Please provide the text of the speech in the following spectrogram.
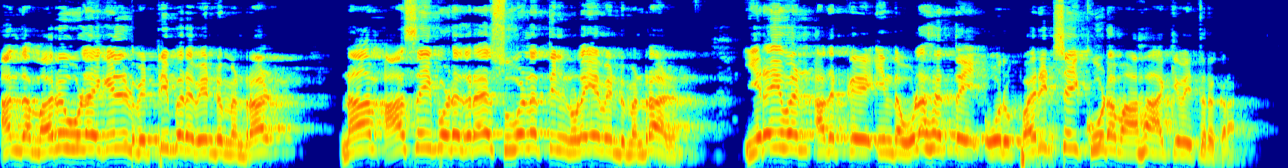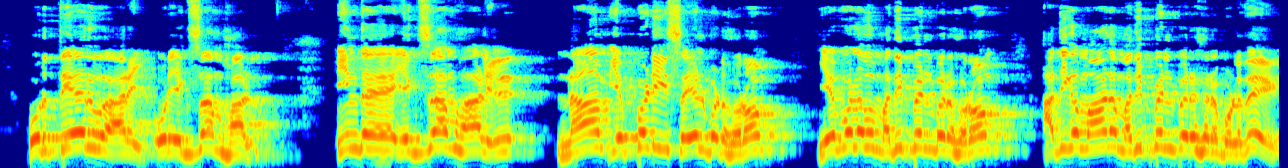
அந்த மறு உலகில் வெற்றி பெற வேண்டுமென்றால் நாம் ஆசைப்படுகிற சுவனத்தில் நுழைய வேண்டுமென்றால் இறைவன் அதற்கு இந்த உலகத்தை ஒரு பரீட்சை கூடமாக ஆக்கி வைத்திருக்கிறான். ஒரு தேர்வு அறை ஒரு எக்ஸாம் ஹால் இந்த எக்ஸாம் ஹாலில் நாம் எப்படி செயல்படுகிறோம் எவ்வளவு மதிப்பெண் பெறுகிறோம் அதிகமான மதிப்பெண் பெறுகிற பொழுது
